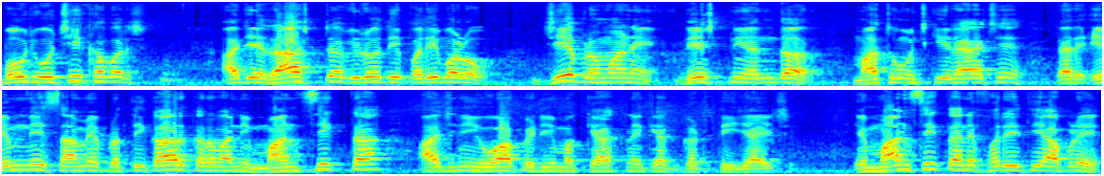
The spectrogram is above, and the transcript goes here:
બહુ જ ઓછી ખબર છે. આજે રાષ્ટ્ર વિરોધી પરિબળો જે પ્રમાણે દેશની અંદર માથું ઊંચકી રહ્યા છે, ત્યારે એમની સામે પ્રતિકાર કરવાની માનસિકતા આજની યુવા પેઢીમાં ક્યાંક ને ક્યાંક ઘટતી જાય છે. એ માનસિકતાને ફરીથી આપણે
